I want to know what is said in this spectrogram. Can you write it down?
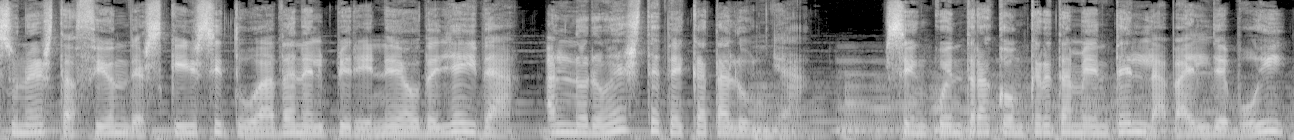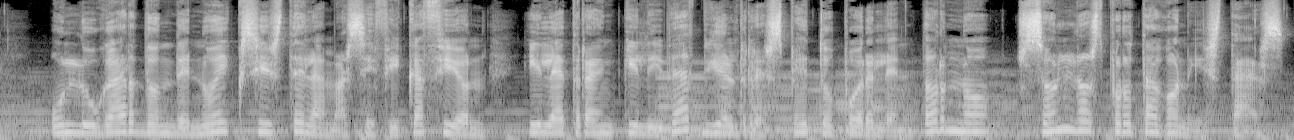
Es una estación de esquí situada en el Pirineo de Lleida, al noroeste de Cataluña. Se encuentra concretamente en la Vall de Boí, un lugar donde no existe la masificación y la tranquilidad y el respeto por el entorno son los protagonistas.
